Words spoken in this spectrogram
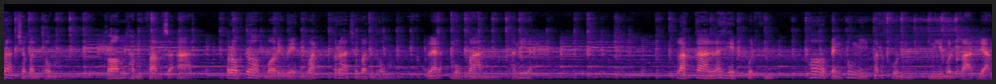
ราชบันทม พร้อมทำความสะอาด รอบๆบบริเวณวัดราชบันทม และหมู่บ้านพะเนียดหลักการและเหตุผล พ่อเป็นผู้มีพระคุณมีบทบาทอย่าง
